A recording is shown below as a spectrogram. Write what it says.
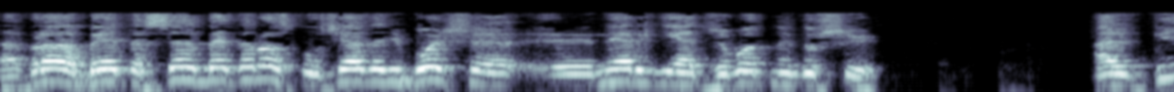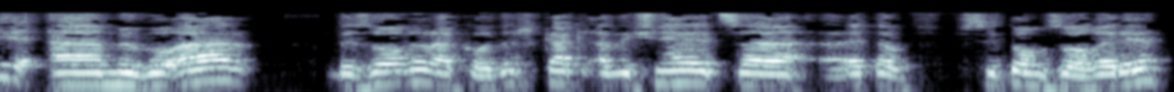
Направо бета-сет, бета-рос, получают они больше энергии от животной души. Альпи амивуар безогар акодыш, как объясняется это в святом Зогаре,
